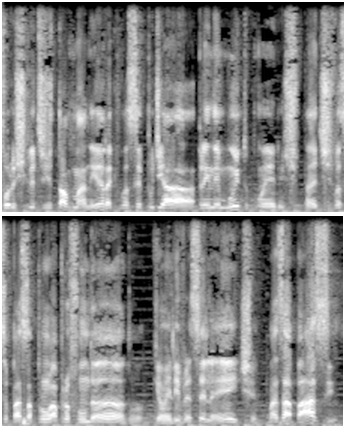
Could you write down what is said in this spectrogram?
foram escritos de tal maneira que você podia aprender muito com eles antes de você passar para um aprofundando, que é um livro excelente. Mas a base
